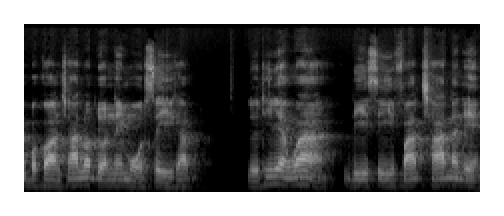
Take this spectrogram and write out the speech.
อุปกรณ์ชาร์จรถยนต์ในโหมด 4 ครับ หรือที่เรียกว่า DC Fast Charge นั่นเอง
